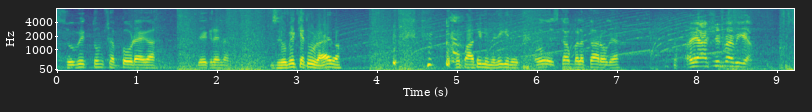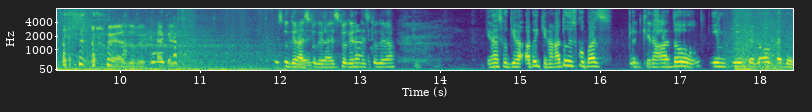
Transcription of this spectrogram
सुबिक तुम सबको उड़ाएगा। देख लेना। जुबे क्या तू उड़ाएगा? वो पार्टी नहीं मिलेगी देख। ओ इसका बलात्कार हो गया। अरे यार मैं भी गया। गया जुबे हैप्पी इसको गिरा इसको गिरा इसको गिरा इसको गिरा। गिरा इसको गिरा। अबे गिरा दो इसको बस। गिरा दो। टीम टीम पे लॉक कर दो।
